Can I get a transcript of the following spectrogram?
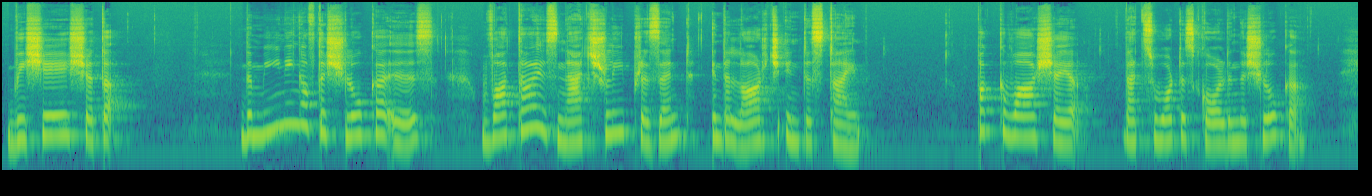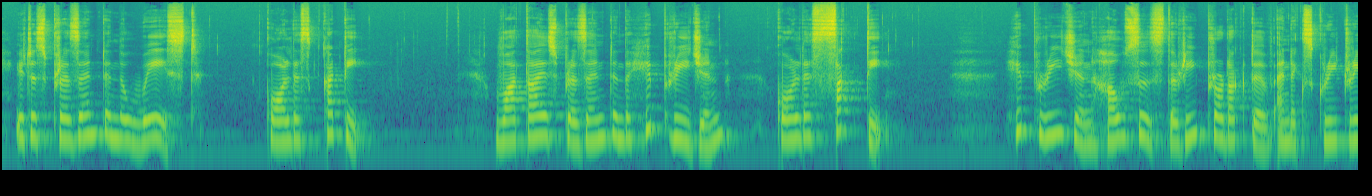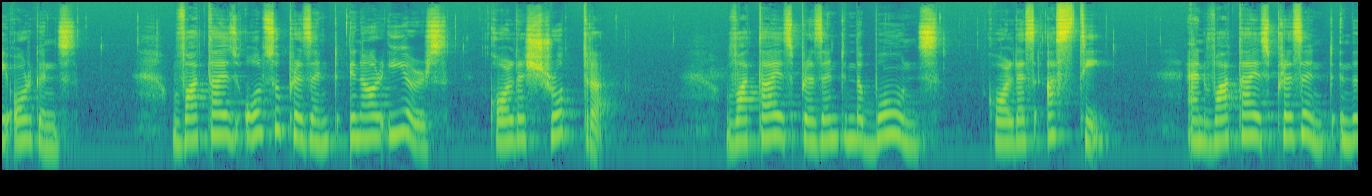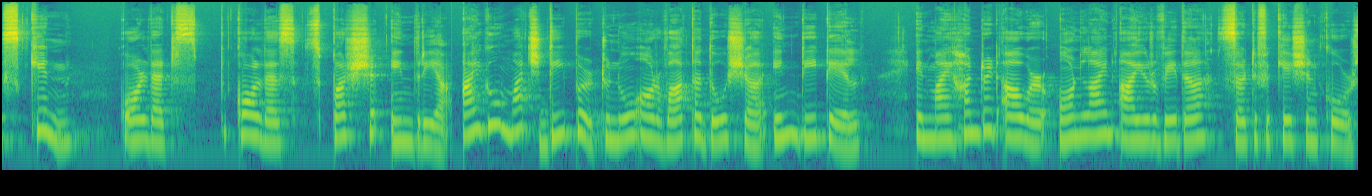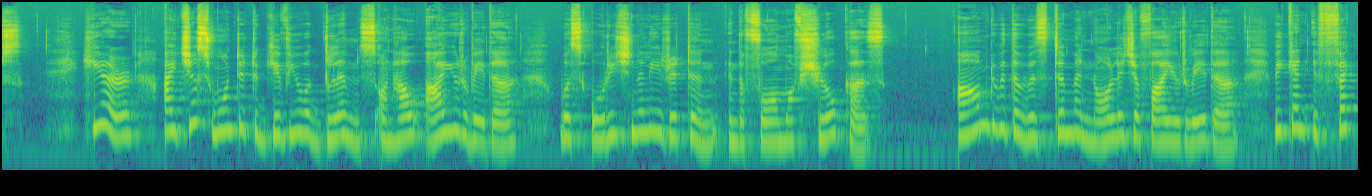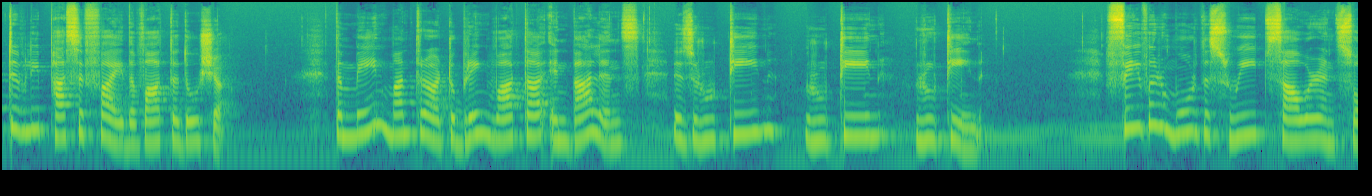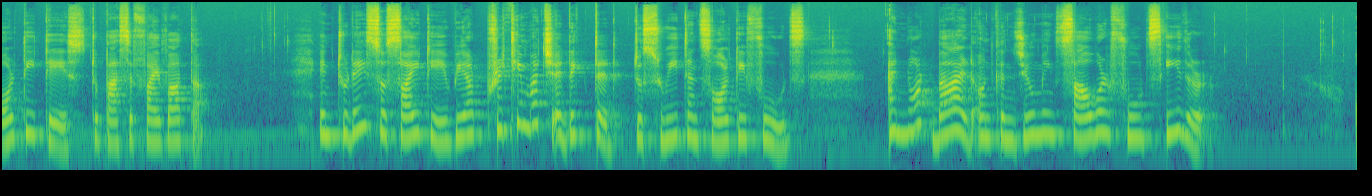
Visheshata. The meaning of the shloka is Vata is naturally present in the large intestine. Pakvashaya, that's what is called in the shloka. It is present in the waist, called as Kati. Vata is present in the hip region, called as Sakti. Hip region houses the reproductive and excretory organs. Vata is also present in our ears, called as Shrotra. Vata is present in the bones, called as Asti. And Vata is present in the skin, called as called as Sparsha Indriya. I go much deeper to know our Vata dosha in detail in my 100 hour online Ayurveda certification course. Here, I just wanted to give you a glimpse on how Ayurveda was originally written in the form of shlokas. Armed with the wisdom and knowledge of Ayurveda, we can effectively pacify the Vata dosha. The main mantra to bring Vata in balance is routine, routine, routine. Favor more the sweet, sour, and salty taste to pacify Vata. In today's society, we are pretty much addicted to sweet and salty foods, and not bad on consuming sour foods either.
